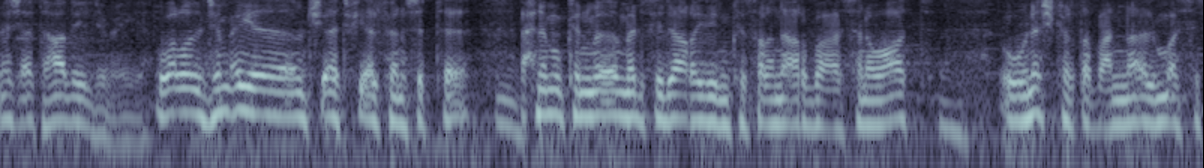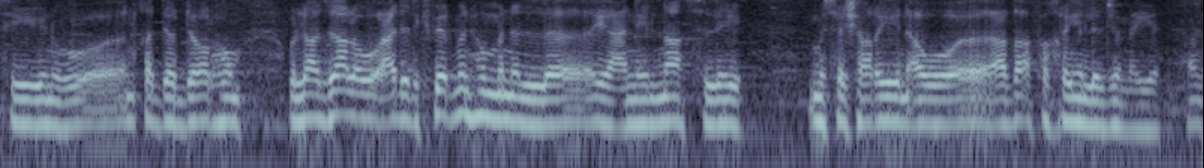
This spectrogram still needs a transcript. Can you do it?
نشأة هذه الجمعية؟ والله الجمعية انشئت في 2006 إحنا ممكن مجلس جديد يمكن صار لنا أربع سنوات. ونشكر طبعا المؤسسين ونقدر دورهم. ولا زالوا عدد كبير منهم من يعني الناس اللي مستشارين أو أعضاء فخريين للجمعية. حلو.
